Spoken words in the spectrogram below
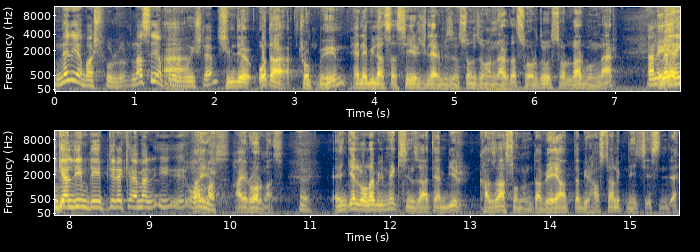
Nereye başvurulur? Nasıl yapılır Ha, bu işlem? Şimdi o da çok mühim. Hele bilhassa seyircilerimizin son zamanlarda sorduğu sorular bunlar. Yani Eğer ben engelliyim deyip direkt hemen e, e, Hayır, olmaz. Hayır olmaz. Evet. Engel olabilmek için zaten bir kaza sonunda veyahut da bir hastalık neticesinde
